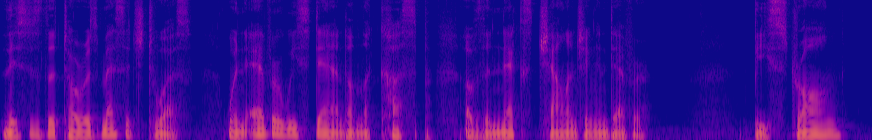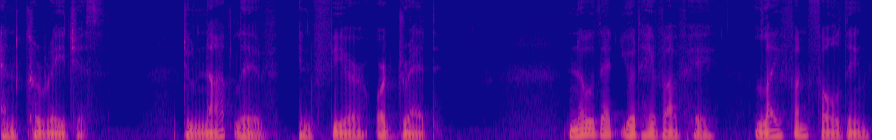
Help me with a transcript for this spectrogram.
This is the Torah's message to us whenever we stand on the cusp of the next challenging endeavor. Be strong and courageous. Do not live in fear or dread. Know that Yud life unfolding,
